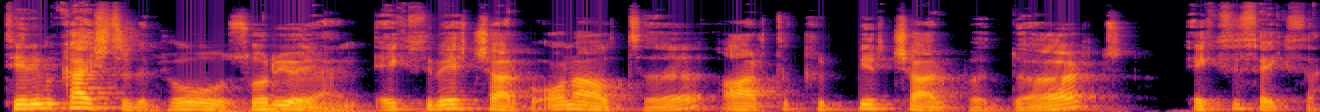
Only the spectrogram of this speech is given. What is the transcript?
Terimi kaçtır demiş. Oo soruyor yani. Eksi 5 çarpı 16 artı 41 çarpı 4 eksi 80.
